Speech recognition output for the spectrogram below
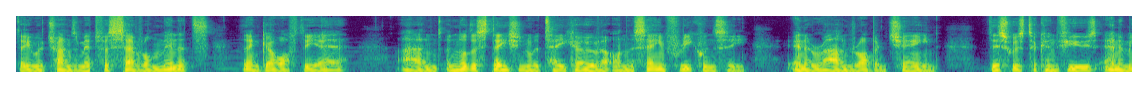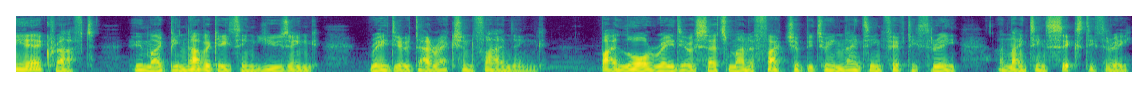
They would transmit for several minutes, then go off the air, and another station would take over on the same frequency in a round robin chain. This was to confuse enemy aircraft who might be navigating using radio direction finding. By law, radio sets manufactured between 1953 and 1963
